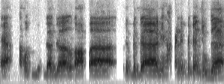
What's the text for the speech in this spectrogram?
kayak takut gagal atau apa deg-degan ya ngapain deg-degan juga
